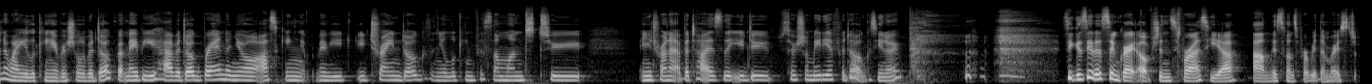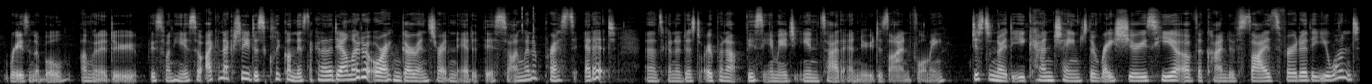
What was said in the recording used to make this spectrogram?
don't know why you're looking over shoulder of a dog, but maybe you have a dog brand and you're asking, maybe you, you, train dogs and you're looking for someone to, and you're trying to advertise that you do social media for dogs, you know? You can see there's some great options for us here. Um, this one's probably the most reasonable. I'm going to do this one here. So I can actually just click on this. I can either download it or I can go in straight and edit this. So I'm going to press edit and it's going to just open up this image inside a new design for me. Just to note that you can change the ratios here of the kind of size photo that you want,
